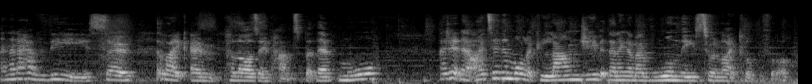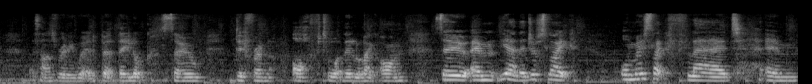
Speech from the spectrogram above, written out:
And then I have these so like um, palazzo pants but they're more I don't know I'd say they're more like loungy but then again I've worn these to a nightclub before. That sounds really weird but they look so different off to what they look like on. So um, yeah they're just like almost like flared um,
